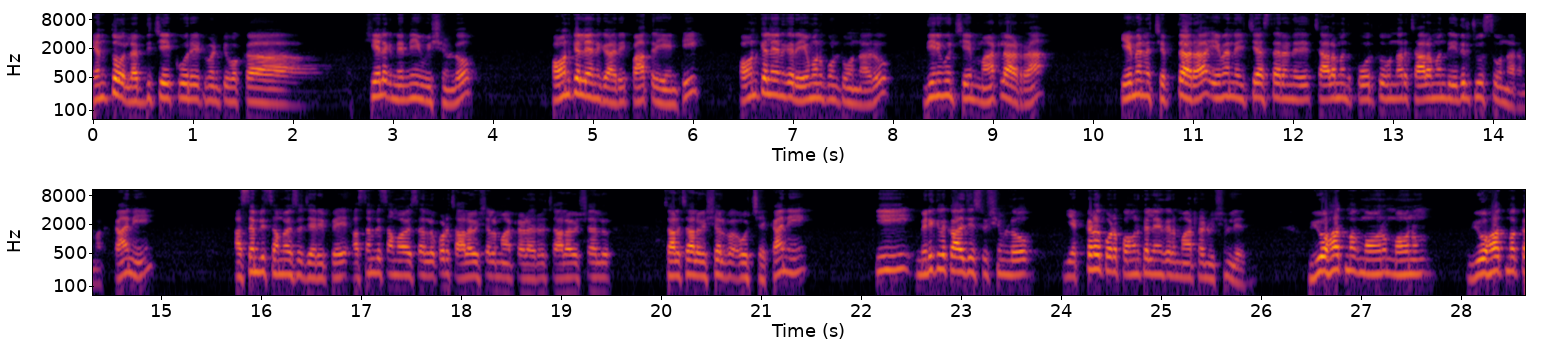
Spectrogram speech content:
ఎంతో లబ్ధి చేకూరేటువంటి ఒక కీలక నిర్ణయం విషయంలో పవన్ కళ్యాణ్ గారి పాత్ర ఏంటి? పవన్ కళ్యాణ్ గారు ఏమనుకుంటూ ఉన్నారు? దీని గురించి ఏం మాట్లాడరా? ఏమైనా చెప్తారా? ఏమైనా ఇచ్చేస్తారా అనేది చాలామంది కోరుతూ ఉన్నారు చాలామంది ఎదురు చూస్తూ ఉన్నారు అన్నమాట కానీ అసెంబ్లీ సమావేశాలు జరిపాయి. అసెంబ్లీ సమావేశాల్లో కూడా చాలా విషయాలు మాట్లాడారు. చాలా విషయాలు చాలా చాలా విషయాలు వచ్చాయి. కానీ ఈ మెడికల్ కాలేజెస్ విషయంలో ఎక్కడ కూడా పవన్ కళ్యాణ్ గారు మాట్లాడిన విషయం లేదు. వ్యూహాత్మక మౌనం మౌనం వ్యూహాత్మక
